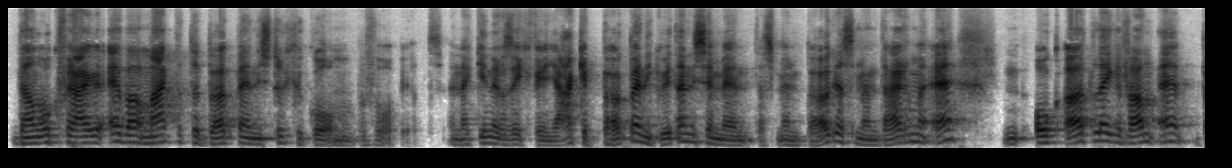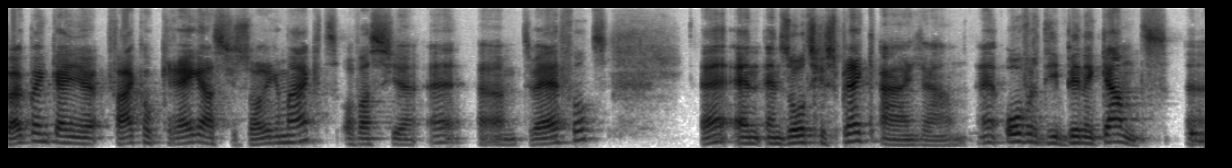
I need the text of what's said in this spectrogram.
dan ook vragen, wat maakt dat de buikpijn is teruggekomen, bijvoorbeeld? En dat kinderen zeggen van, ja, ik heb buikpijn, ik weet dat niet, mijn, dat is mijn buik, dat is mijn darmen. Ook uitleggen van, buikpijn kan je vaak ook krijgen als je zorgen maakt of als je um, twijfelt. Hè, en, en zo het gesprek aangaan hè, over die binnenkant. Uh,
